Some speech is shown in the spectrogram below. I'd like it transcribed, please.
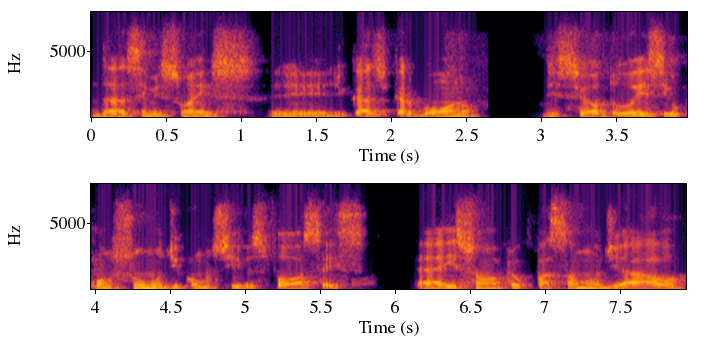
das emissões de, de gás de carbono, de CO2 e o consumo de combustíveis fósseis. É, isso é uma preocupação mundial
